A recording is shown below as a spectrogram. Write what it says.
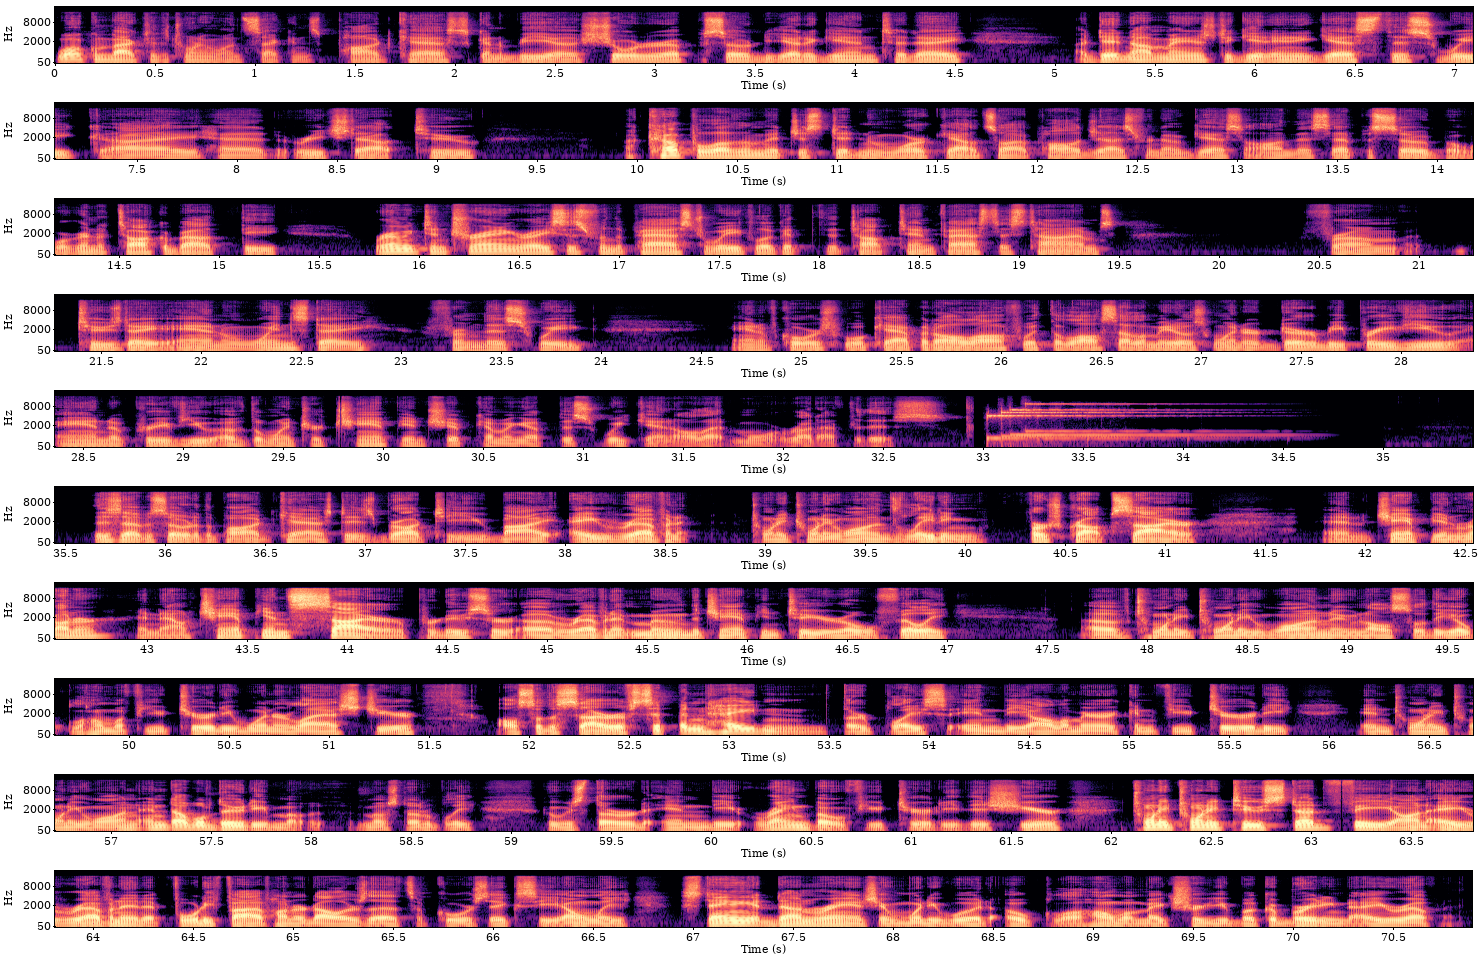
Welcome back to the 21 Seconds podcast. It's going to be a shorter episode yet again today. I did not manage to get any guests this week. I had reached out to a couple of them, it just didn't work out. So I apologize for no guests on this episode. But we're going to talk about the Remington training races from the past week, look at the top 10 fastest times from Tuesday and Wednesday from this week. And of course, we'll cap it all off with the Los Alamitos Winter Derby preview and a preview of the Winter Championship coming up this weekend. All that more right after this. This episode of the podcast is brought to you by A Revenant, 2021's leading first crop sire and champion runner, and now champion sire, producer of Revenant Moon, the champion two year old filly of 2021, and also the Oklahoma Futurity winner last year. Also, the sire of Sippin Hayden, third place in the All American Futurity in 2021, and Double Duty, most notably, who was third in the Rainbow Futurity this year. 2022 stud fee on a Revenant at $4,500. That's, of course, ICSI only. Standing at Dunn Ranch in Wynnewood, Oklahoma. Make sure you book a breeding to a Revenant.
